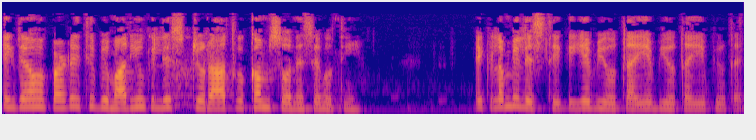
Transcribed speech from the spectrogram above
ایک جگہ میں پڑھ رہی تھی، بیماریوں کی لسٹ جو رات کو کم سونے سے ہوتی ہیں۔ ایک لمبی لسٹ تھی کہ یہ بھی ہوتا ہے، یہ بھی ہوتا ہے، یہ بھی ہوتا ہے۔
